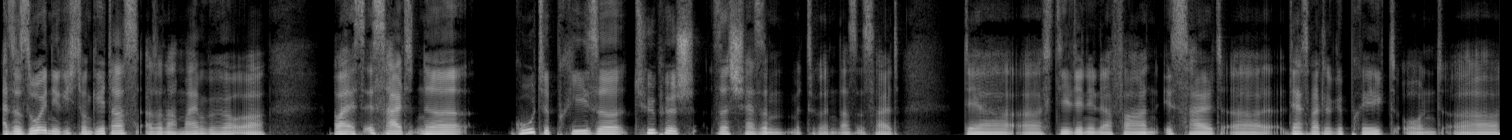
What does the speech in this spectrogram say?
Also so in die Richtung geht das, also nach meinem Gehör, aber, aber es ist halt eine gute Prise typisch The Chasm mit drin. Das ist halt der äh, Stil, den die da fahren, ist halt äh, Death Metal geprägt und äh,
